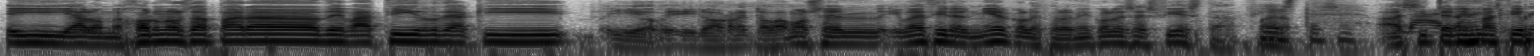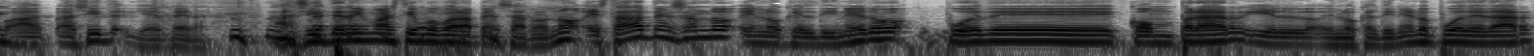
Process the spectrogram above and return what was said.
y a lo mejor nos da para debatir de aquí y, y lo retomamos el iba a decir el miércoles pero el miércoles es fiesta Bueno, Fiesta, sí. así Vale. tenéis más tiempo así te- pena. así tenéis más tiempo para pensarlo no estaba pensando en lo que el dinero puede comprar y en lo, en lo que el dinero puede dar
